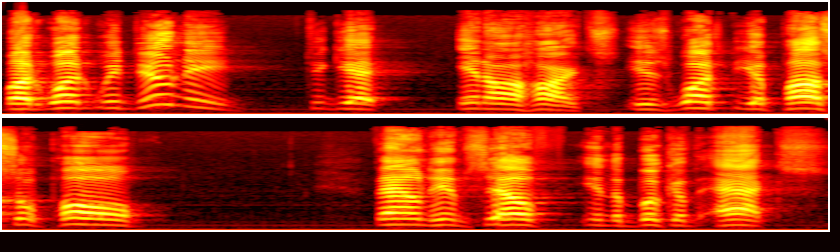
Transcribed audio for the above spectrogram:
But what we do need to get in our hearts is what the Apostle Paul found himself in the book of Acts,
